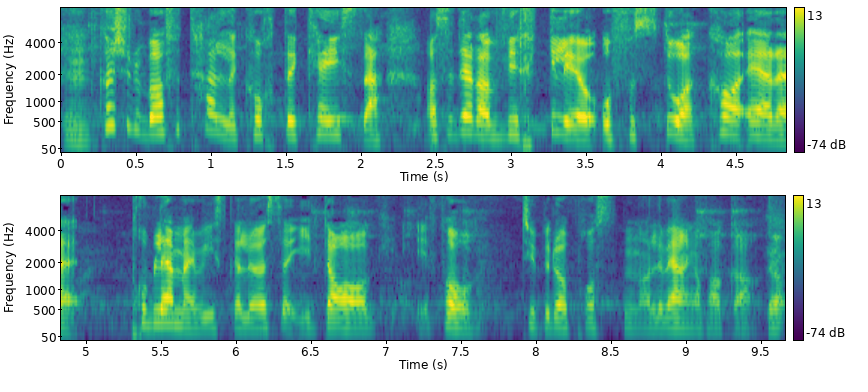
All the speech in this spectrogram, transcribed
Mm. Kan ikke du bare fortelle kort det caset? Altså det der virkelig å forstå hva er det problemet vi skal løse i dag for type da Posten og levering av pakker. Ja,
